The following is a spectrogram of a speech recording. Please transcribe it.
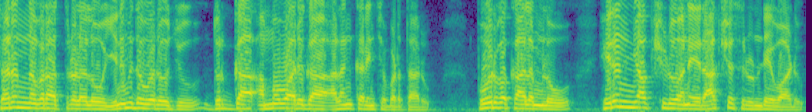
శరన్నవరాత్రులలో ఎనిమిదవ రోజు దుర్గా అమ్మవారుగా అలంకరించబడతారు. పూర్వకాలంలో హిరణ్యాక్షుడు అనే రాక్షసుడుండేవాడు.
